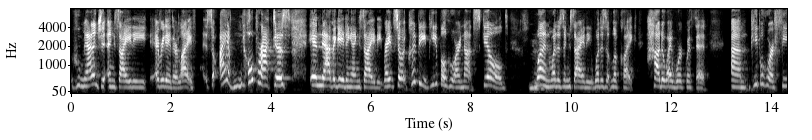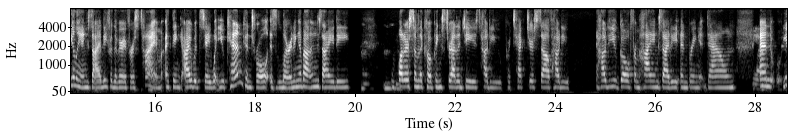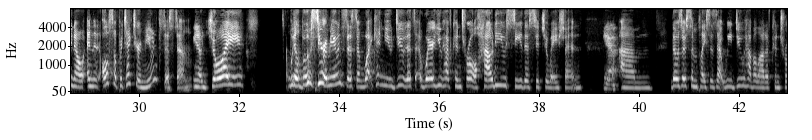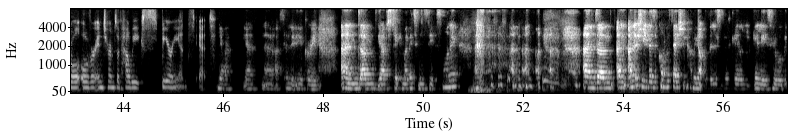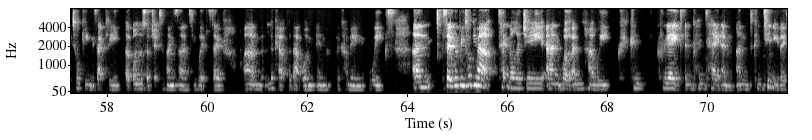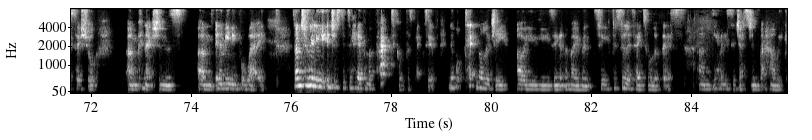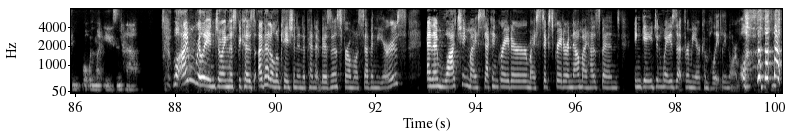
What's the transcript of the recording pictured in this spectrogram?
who manage anxiety every day of their life. So I have no practice in navigating anxiety, right? So it could be people who are not skilled. Mm. One, what is anxiety? What does it look like? How do I work with it? Um, people who are feeling anxiety for the very first time, I think I would say what you can control is learning about anxiety. Mm-hmm. What are some of the coping strategies? How do you protect yourself? How do you how do you go from high anxiety and bring it down? Yeah. and you know and then also protect your immune system. You know joy will boost your immune system. What can you do? That's where you have control. How do you see this situation? Yeah. Um those are some places that we do have a lot of control over in terms of how we experience it. Yeah yeah, no, absolutely agree. And um, yeah, I've just taken my vitamin C this morning. and, um, and and actually, there's a conversation coming up with Elizabeth Gill- Gillies who will be talking exactly uh, on the subject of anxiety with. So um, look out for that one in the coming weeks. Um, so we've been talking about technology and well, and how we can create and contain and, and continue those social um, connections um, in a meaningful way. So I'm just really interested to hear from a practical perspective, you know, what technology are you using at the moment to facilitate all of this? Um, do you have any suggestions about how we can, what we might use and how? Well, I'm really enjoying this because I've had a location independent business for almost seven years. And I'm watching my second grader, my sixth grader, and now my husband engage in ways that for me are completely normal.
